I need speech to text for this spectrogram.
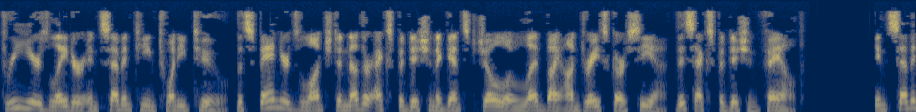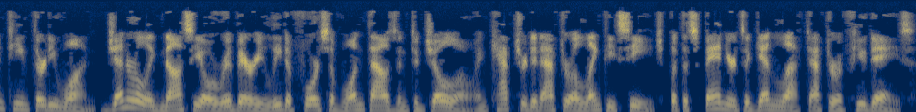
Three years later in 1722, the Spaniards launched another expedition against Jolo led by Andrés Garcia. This expedition failed. In 1731, General Ignacio Uribarri led a force of 1,000 to Jolo and captured it after a lengthy siege, but the Spaniards again left after a few days.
